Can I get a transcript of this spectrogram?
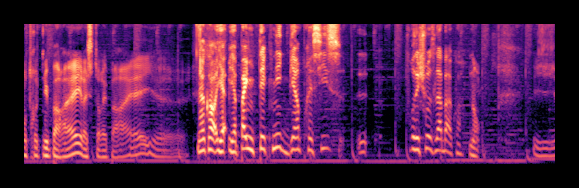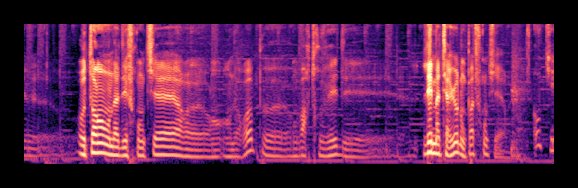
entretenus pareil, restaurés pareil. euh, D'accord, il n'y a, pas une technique bien précise euh, pour des choses là-bas, quoi. Non. Il, euh, autant on a des frontières euh, en, en Europe, euh, on va retrouver des. Les matériaux n'ont pas de frontières. Ok.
